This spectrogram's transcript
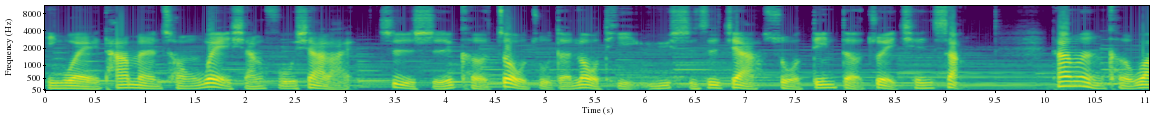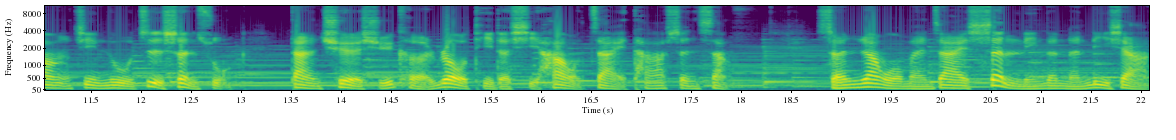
因为他们从未降服下来，致使可咒诅的肉体于十字架所钉的罪签上。他们渴望进入至圣所，但却许可肉体的喜好在他身上。神让我们在圣灵的能力下，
